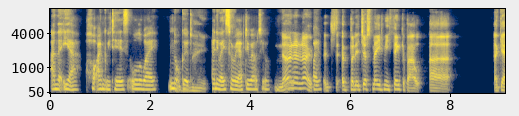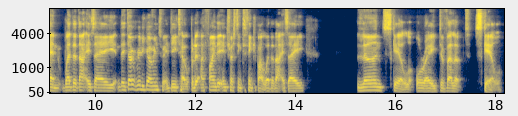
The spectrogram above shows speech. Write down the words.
And that, yeah, hot angry tears all the way. Not good. Mate. Anyway, sorry, I've derailed you. No, no, no. Uh, but it just made me think about uh again whether that is a they don't really go into it in detail, but I find it interesting to think about whether that is a learned skill or a developed skill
